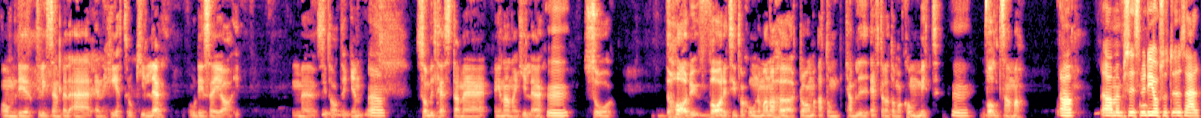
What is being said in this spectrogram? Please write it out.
Om det till exempel är en heterokille, och det säger jag med citattecken, Ja. som vill testa med en annan kille. Mm. Så har det varit situationer man har hört om att de kan bli, efter att de har kommit, Mm. våldsamma. Ja. ja men precis. Men det är ju också så här.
